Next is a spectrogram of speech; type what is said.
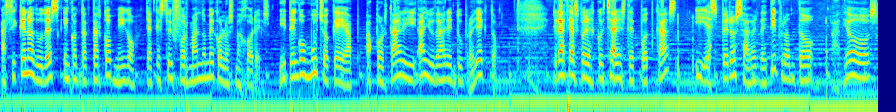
Así que no dudes en contactar conmigo, ya que estoy formándome con los mejores y tengo mucho que aportar y ayudar en tu proyecto. Gracias por escuchar este podcast y espero saber de ti pronto. Adiós.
